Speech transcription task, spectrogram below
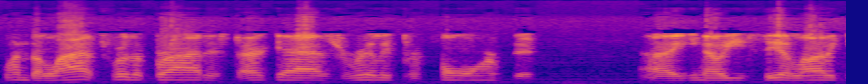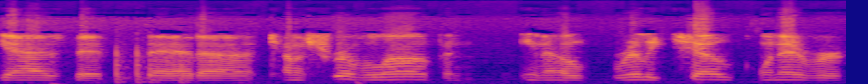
when the lights were the brightest, our guys really performed. And uh, you know, you see a lot of guys that that uh, kind of shrivel up and you know really choke whenever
